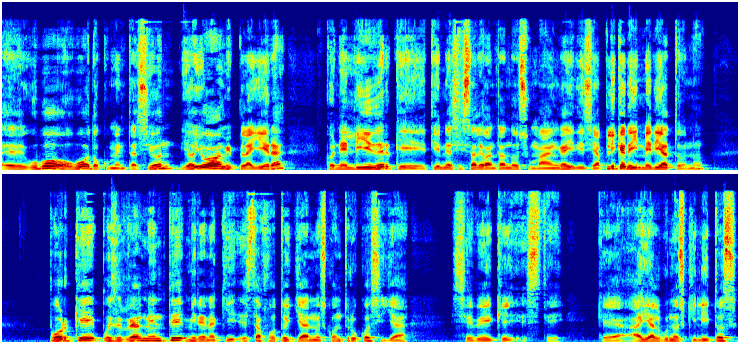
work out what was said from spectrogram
eh, hubo, hubo documentación. Yo llevaba mi playera con el líder que tiene así, está levantando su manga y dice, aplique de inmediato, ¿no? Porque, pues realmente, miren aquí, esta foto ya no es con trucos y ya se ve que, este, que hay algunos kilitos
